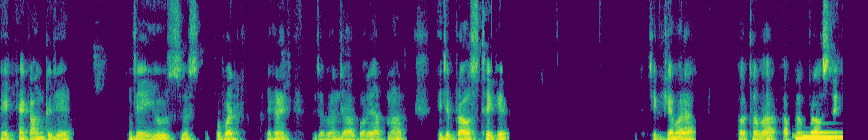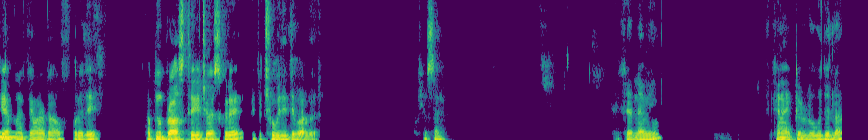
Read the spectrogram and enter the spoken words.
অ্যাকাউন্টে যে যে ইউজ প্রোফাইল এখানে যাবেন, যাওয়ার পরে আপনার এই যে ব্রাউজ থেকে যে ক্যামেরা অথবা আপনার ব্রাউজ থেকে আপনার ক্যামেরাটা অফ করে দিয়ে আপনার ব্রাউজ থেকে চয়েস করে একটা ছবি দিতে পারবেন। ঠিক আছে? এখানে আমি, এখানে একটা লোগো দিলাম,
